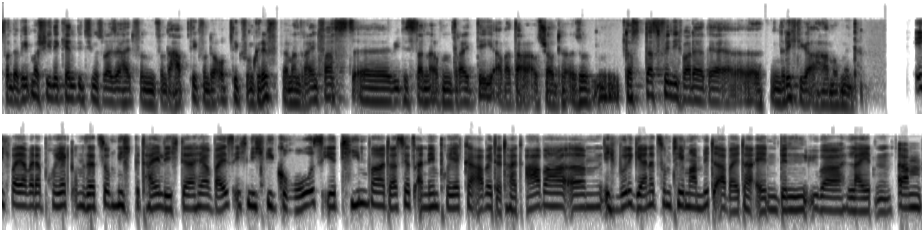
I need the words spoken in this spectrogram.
von der Webmaschine kennt, beziehungsweise halt von, von der Haptik, von der Optik, vom Griff, wenn man reinfasst, äh, wie das dann auf dem 3D-Avatar ausschaut. Also das, das finde ich war der, der äh, ein richtiger Aha-Moment. Ich war ja bei der Projektumsetzung nicht beteiligt. Daher weiß ich nicht, wie groß Ihr Team war, das jetzt an dem Projekt gearbeitet hat. Aber ähm, ich würde gerne zum Thema Mitarbeiter einbinden überleiten. Ähm,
